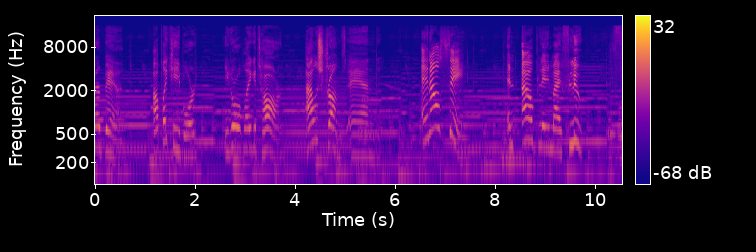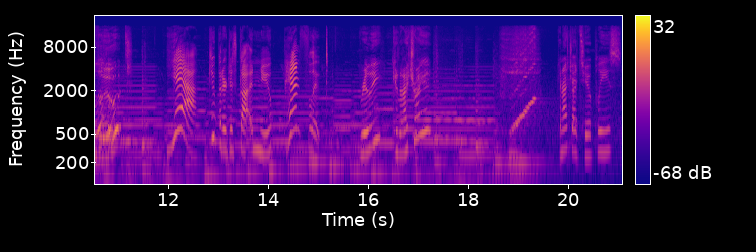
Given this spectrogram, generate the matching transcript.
our band. I'll play keyboard, Igor will play guitar, Alice drums, and... And I'll sing. And I'll play my flute. Flute? Yeah, Jupiter just got a new pan flute. Really? Can I try it? Can I try too, please?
